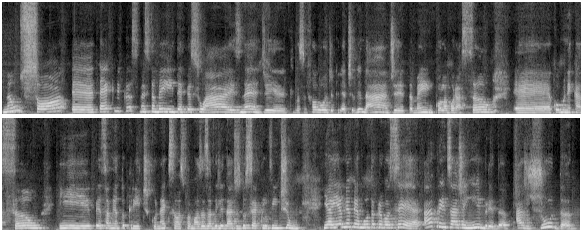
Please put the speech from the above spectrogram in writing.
não só é, técnicas, mas também interpessoais, né? De que você falou, de criatividade, também colaboração, é, comunicação e pensamento crítico, né, que são as famosas habilidades do século 21. E aí a minha pergunta para você é: a aprendizagem híbrida ajuda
